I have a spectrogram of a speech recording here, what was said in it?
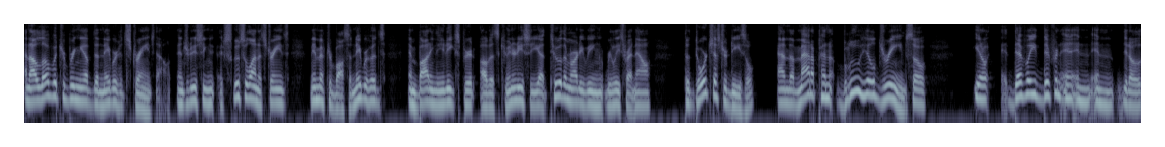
And I love what you're bringing up the neighborhood strains now, introducing exclusive line of strains named after Boston neighborhoods, embodying the unique spirit of its community. So you got two of them already being released right now the Dorchester Diesel and the Mattapan Blue Hill Dream. So, you know, eh, definitely different in, in, in you know,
